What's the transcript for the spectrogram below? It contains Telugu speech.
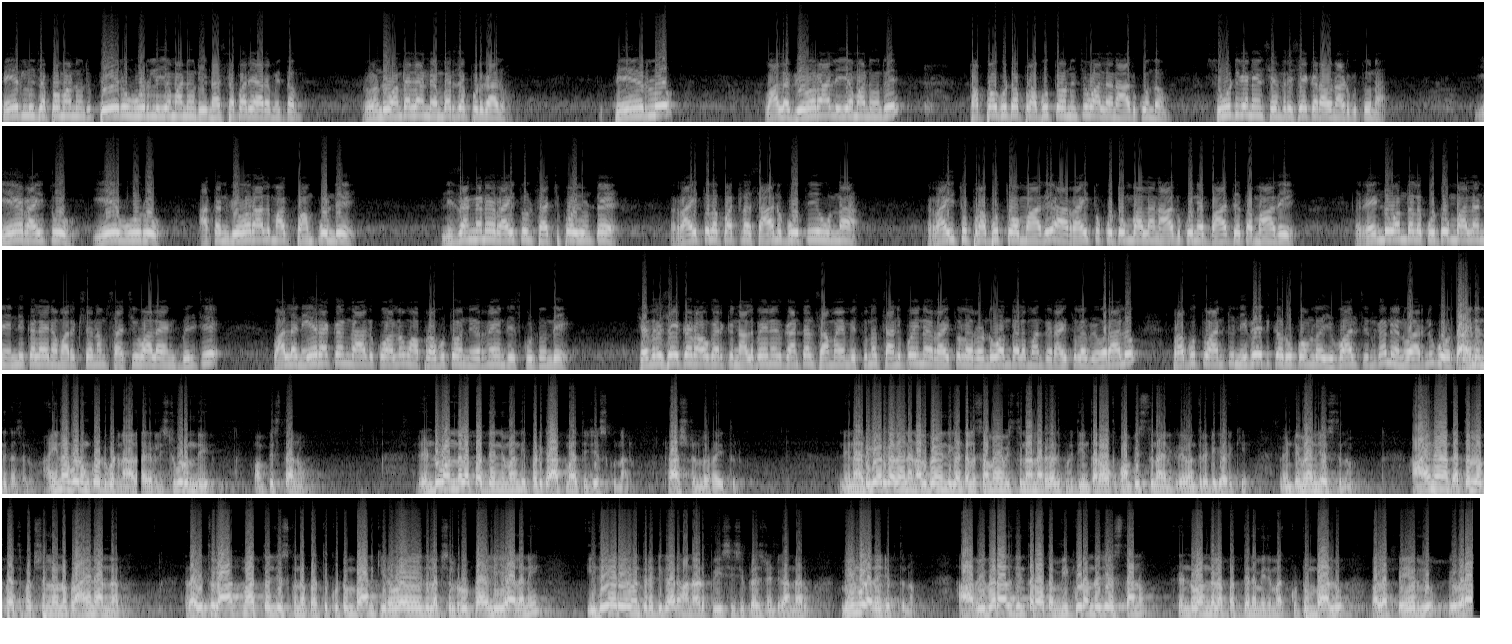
పేర్లు చెప్పమను పేరు ఊర్లు ఇవ్వమను నష్టపరిహారం ఇద్దాం. రెండు వందల నెంబర్ చెప్పుడు కాదు. పేర్లు వాళ్ళ వివరాలు ఇవ్వమను తప్పకుండా ప్రభుత్వం నుంచి వాళ్ళని ఆదుకుందాం. సూటిగా నేను చంద్రశేఖరరావుని అడుగుతున్నా. ఏ రైతు ఏ ఊరు అతని వివరాలు మాకు పంపుండి. నిజంగానే రైతులు చచ్చిపోయి ఉంటే రైతుల పట్ల సానుభూతి ఉన్న రైతు ప్రభుత్వం మాది ఆ రైతు కుటుంబాలను ఆదుకునే బాధ్యత మాది. రెండు వందల కుటుంబాలను ఎన్నికలైన మరుక్షణం సచివాలయానికి పిలిచి వాళ్ళని ఏ రకంగా ఆదుకోవాలో మా ప్రభుత్వం నిర్ణయం తీసుకుంటుంది. చంద్రశేఖరరావు గారికి నలభై ఎనిమిది గంటలు సమయం ఇస్తున్న చనిపోయిన రైతుల రెండు వందల మంది రైతుల వివరాలు ప్రభుత్వానికి నివేదిక రూపంలో ఇవ్వాల్సిందిగా నేను వారిని ఆయన ఎందుకు అసలు? అయినా కూడా ఇంకోటి కూడా నా దగ్గర లిస్ట్ కూడా ఉంది. పంపిస్తాను. రెండు వందల పద్దెనిమిది మంది ఇప్పటికీ ఆత్మహత్య చేసుకున్నారు రాష్ట్రంలో రైతులు. నేను అడిగారు కదా నలభై ఎనిమిది గంటల సమయం ఇస్తున్నాను కదా ఇప్పుడు దీని తర్వాత పంపిస్తున్నాను ఆయనకి రేవంత్ రెడ్డి గారికి. మేము డిమాండ్ చేస్తున్నాం. ఆయన గతంలో ప్రతిపక్షంలో ఉన్నప్పుడు ఆయన అన్నారు రైతులు ఆత్మహత్యలు చేసుకున్న ప్రతి కుటుంబానికి ఇరవై ఐదు లక్షల రూపాయలు ఇవ్వాలని ఇదే రేవంత్ రెడ్డి గారు ఆనాడు పిసిసి ప్రెసిడెంట్గా అన్నారు. మేము కూడా అదే చెప్తున్నాం. ఆ వివరాలు దీని తర్వాత మీకు కూడా అందజేస్తాను. రెండు వందల పద్దెనిమిది కుటుంబాలు వాళ్ళ పేర్లు వివరాలు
